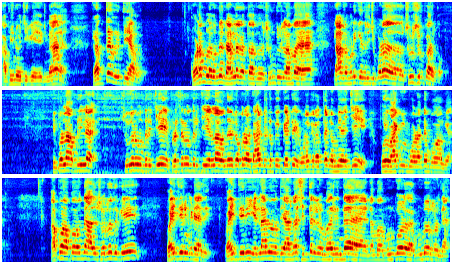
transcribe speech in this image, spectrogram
அப்படின்னு வச்சுருக்கேன் எதுக்குன்னா ரத்த விருத்தி ஆகும் உடம்புல வந்து நல்ல ரத்தம் அது சுண்டு இல்லாமல் நாலரை மணிக்கு எந்திரிச்சு போனால் சுறுசுறுப்பாக இருக்கும். இப்போல்லாம் அப்படி இல்லை. சுகர் வந்துருச்சு ப்ரெஷர் வந்துருச்சு எல்லாம் வந்ததுக்கப்புறம் டாக்டர்கிட்ட போய் கேட்டு உனக்கு ரத்தம் கம்மியாச்சு போய் வாக்கிங் போனால் தான் போவாங்க. அப்போ அப்போ வந்து அது சொல்கிறதுக்கு வைத்தியரும் கிடையாது. வைத்தியர் எல்லாமே வந்து யாருன்னா சித்தர்கள் மாதிரி இருந்த நம்ம முன்கோள முன்னோர்கள் தான்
